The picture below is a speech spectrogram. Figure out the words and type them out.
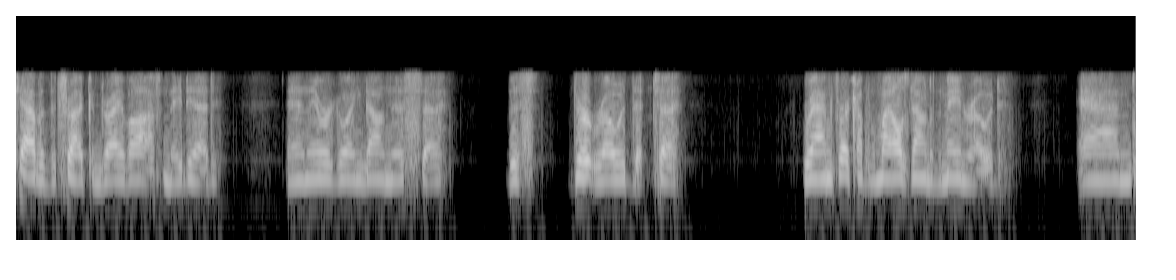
cab of the truck and drive off, and they did. And they were going down this uh, this dirt road that uh, ran for a couple of miles down to the main road, and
